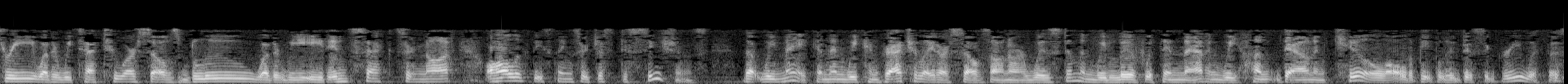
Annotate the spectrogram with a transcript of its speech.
three, whether we tattoo ourselves blue, whether we eat insects or not, all of these things are just decisions that we make. And then we congratulate ourselves on our wisdom and we live within that and we hunt down and kill all the people who disagree with us.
